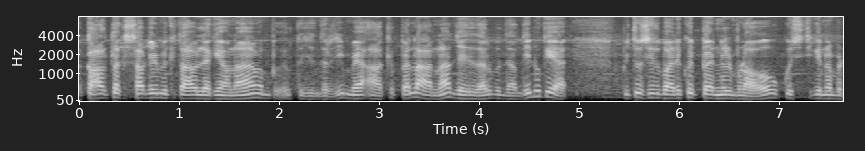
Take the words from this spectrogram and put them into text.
ਅਕਾਲ ਤਖਤ ਸਾਹਿਬ ਜਿਹੜੀ ਮੈਂ ਕਿਤਾਬ ਲੈ ਕੇ ਆਉਣਾ ਤਜਿੰਦਰ ਜੀ ਮੈਂ ਆ ਕੇ ਪਹਿਲਾਂ ਆਉਣਾ ਜਥੇਦਾਰ ਬੰਦਾਦੀ ਨੂੰ ਕਿਹਾ ਵੀ ਤੁਸੀਂ ਇਸ ਬਾਰੇ ਕੋਈ ਪੈਨਲ ਬਣਾਓ ਕੁਝ ਚੀਜ਼ਾਂ ਨਾਲ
